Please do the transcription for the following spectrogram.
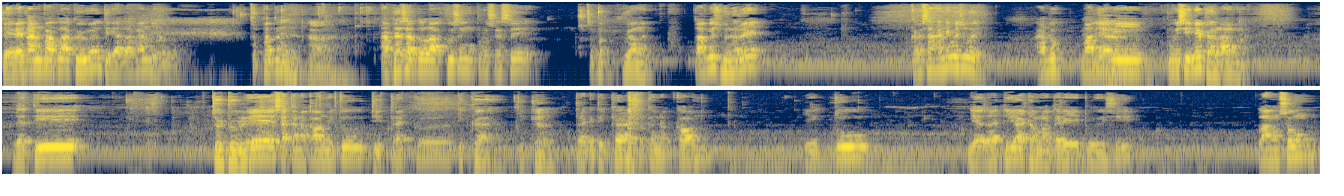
deretan empat lagu kan dikatakan ya cepet kan ya. Ah. Ada satu lagu yang prosesnya cepet banget. Tapi sebenarnya keresahannya wis suwe. Anu materi puisinya udah lama. Jadi judulnya second account itu di track ketiga. Tiga. Track ketiga second account itu ya tadi ada materi puisi. Langsung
